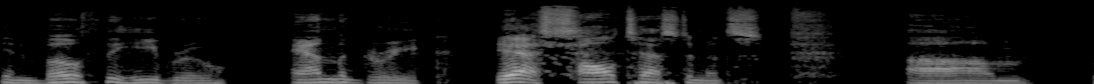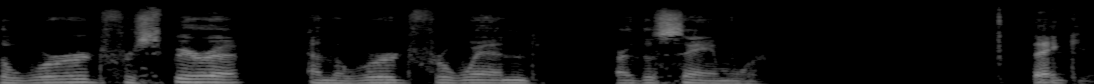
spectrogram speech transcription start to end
In both the Hebrew and the Greek, Yes. all testaments, um, the word for spirit and the word for wind are the same word. Thank you.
